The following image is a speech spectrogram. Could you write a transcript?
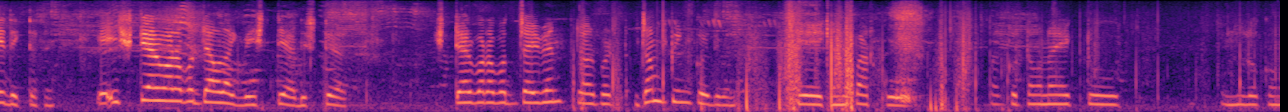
এই দেখতেছেন। এই স্টেয়ার বরাবর যাওয়া লাগবে, স্টেয়ার স্টেয়ার। স্টেয়ার বরাবর যাইবেন, তারপর জাম্পিং করে দিবেন। এইখানে পার্কুর পার্কুরটা মনে হয় একটু অন্যরকম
